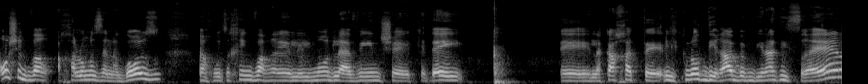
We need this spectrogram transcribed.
או שכבר החלום הזה נגוז, ואנחנו צריכים כבר ללמוד להבין שכדי לקחת, לקנות דירה במדינת ישראל,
